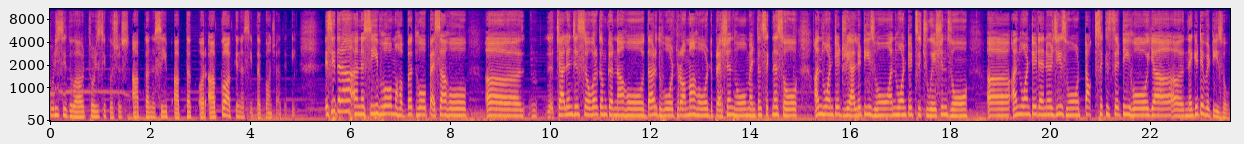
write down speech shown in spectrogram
थोड़ी सी दुआ और थोड़ी सी कोशिश आपका नसीब आप तक और आपको आपके नसीब तक पहुँचा देती है। इसी तरह नसीब हो, मोहब्बत हो, पैसा हो चैलेंजेस से ओवरकम करना हो, दर्द हो ट्रॉमा हो डिप्रेशन हो मेंटल सिकनेस हो अनवांटेड रियलिटीज हो अनवांटेड सिचुएशंस हो अनवांटेड एनर्जीज हो टॉक्सिसिटी हो या नेगेटिविटीज हो।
